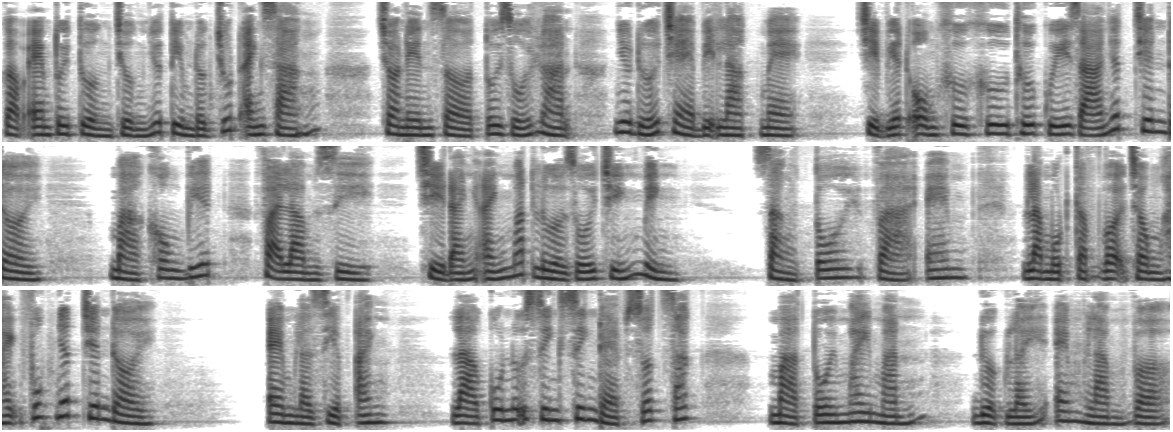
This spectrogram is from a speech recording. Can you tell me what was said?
gặp em tôi tưởng chừng như tìm được chút ánh sáng, cho nên giờ tôi rối loạn như đứa trẻ bị lạc mẹ, chỉ biết ôm khư khư thứ quý giá nhất trên đời, mà không biết phải làm gì, chỉ đánh ánh mắt lừa dối chính mình, rằng tôi và em là một cặp vợ chồng hạnh phúc nhất trên đời. Em là Diệp Anh, là cô nữ sinh xinh đẹp xuất sắc mà tôi may mắn được lấy em làm vợ.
